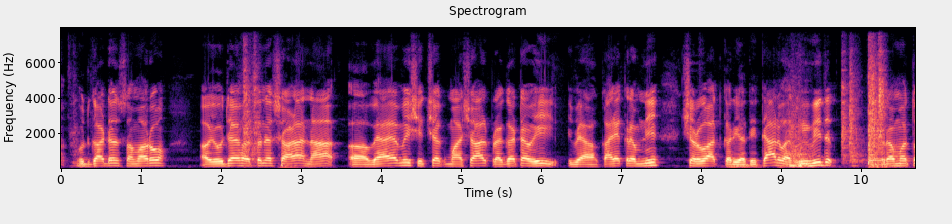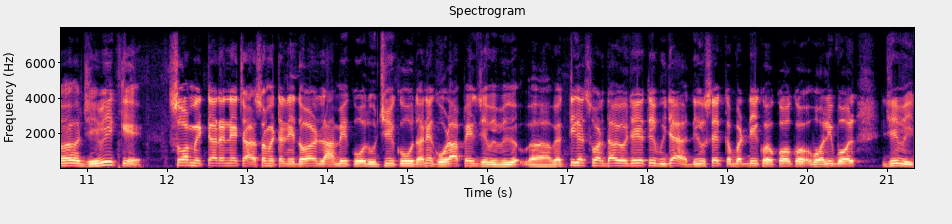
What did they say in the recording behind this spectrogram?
ઉદ્ઘાટન સમારોહ યોજાયો હતો અને શાળાના વ્યાયામી શિક્ષક માશાલ પ્રગટાવી કાર્યક્રમની શરૂઆત કરી હતી. ત્યારબાદ વિવિધ રમતો જેવી કે સો મીટર અને ચારસો મીટરની દોડ, લાંબી કૂદ, ઊંચી કૂદ અને ગોળા ફેંક જેવી વ્યક્તિગત સ્પર્ધાઓ યોજાઈ હતી. બીજા દિવસે કબડ્ડી ખોખો વોલીબોલ જેવી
